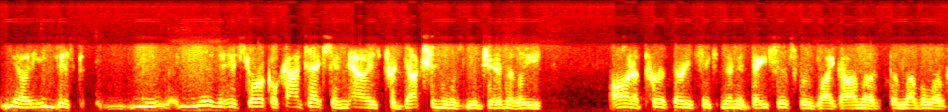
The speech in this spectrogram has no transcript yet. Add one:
you know, he just, you, knew the historical context and how his production was legitimately on a per 36 minute basis was like on the, the level of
